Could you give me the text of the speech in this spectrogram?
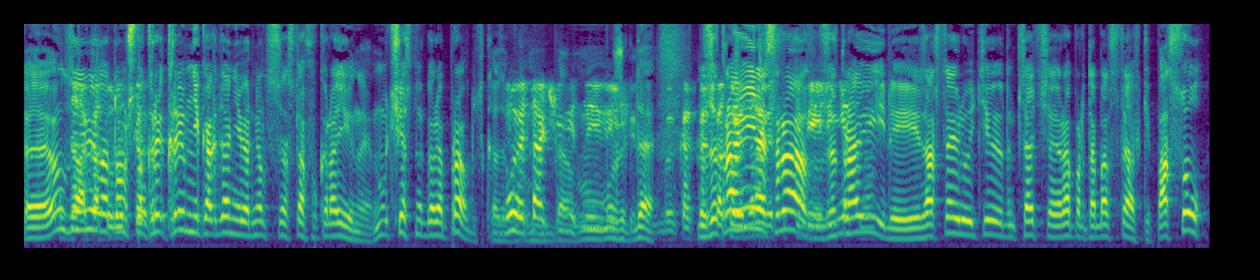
Э, он да, заявил о том, что как... Крым никогда не вернется в состав Украины. Ну, честно говоря, правду сказал. Ну, это очевидно. Да, мужик, да. Как Но затравили сразу, затравили нет, и заставили уйти написать рапорт об отставке. Посол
